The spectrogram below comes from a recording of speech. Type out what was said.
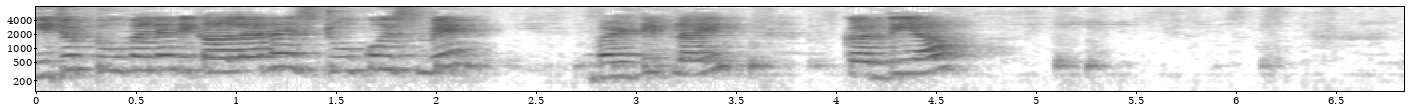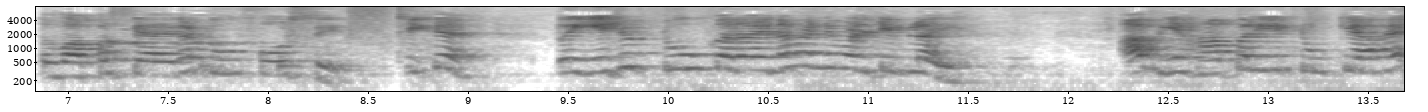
ये जो टू मैंने निकाला है ना, इस टू को इसमें मल्टीप्लाई कर दिया। तो वापस क्या आएगा? टू, फोर सिक्स ठीक है? तो ये जो टू करा है ना मैंने मल्टीप्लाई अब यहाँ पर ये टू क्या है?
